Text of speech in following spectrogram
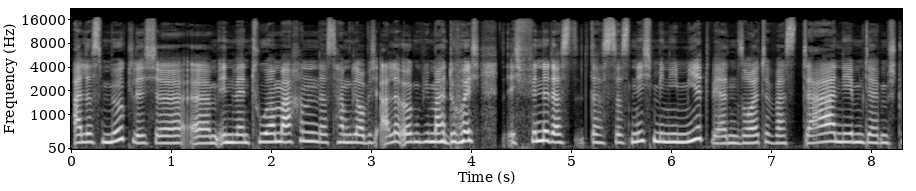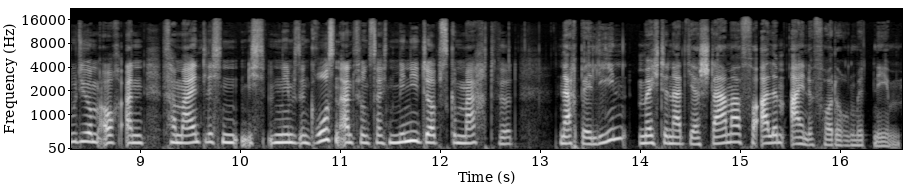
alles Mögliche, ähm, Inventur machen, das haben glaube ich alle irgendwie mal durch. Ich finde, dass, dass das nicht minimiert werden sollte, was da neben dem Studium auch an vermeintlichen, ich nehme es in großen Anführungszeichen, Minijobs gemacht wird. Nach Berlin möchte Nadja Stamer vor allem eine Forderung mitnehmen.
